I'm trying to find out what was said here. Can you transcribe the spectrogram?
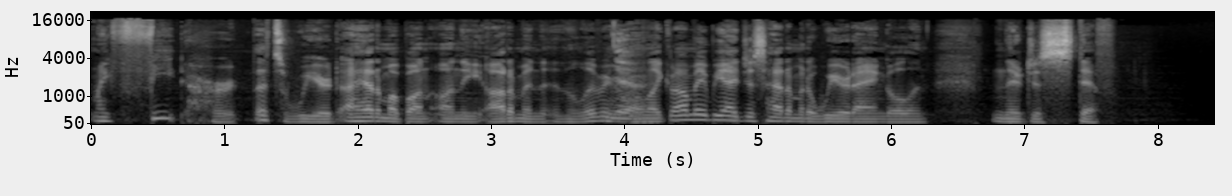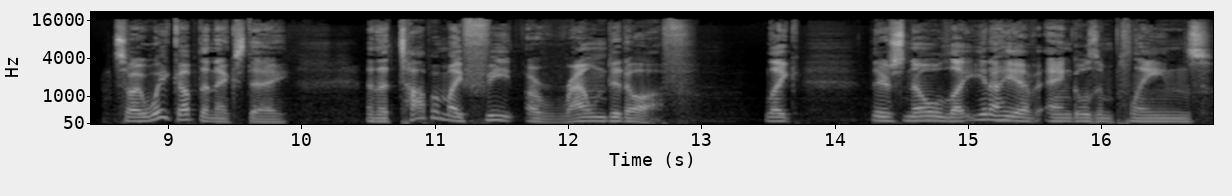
my feet hurt. That's weird. I had them up on on the ottoman in the living room. Yeah. Like, well, maybe I just had them at a weird angle, and, and they're just stiff. So I wake up the next day, and the top of my feet are rounded off. Like there's no like you know how you have angles and planes,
